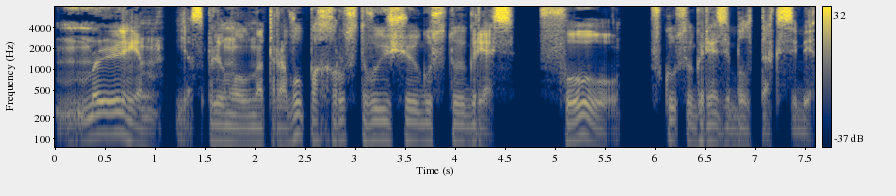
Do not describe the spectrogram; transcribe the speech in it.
Блин, я сплюнул на траву похрустывающую густую грязь. Фу, вкус у грязи был так себе.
